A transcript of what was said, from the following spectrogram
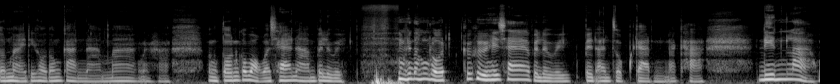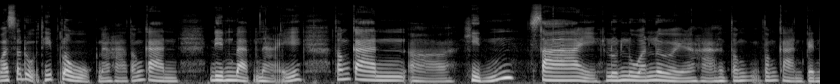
ต้นไม้ที่เขาต้องการน้ำมากนะคะ บางต้นก็บอกว่าแช่น้ำไปเลย ไม่ต้องรดก็คือให้แช่ไปเลย เป็นอันจบกันนะคะ ดินล่ะวัสดุที่ปลูกนะคะ ต้องการดินแบบไหน ต้องการหินทรายล้วนๆเลยนะคะ ต้องต้องการเป็น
